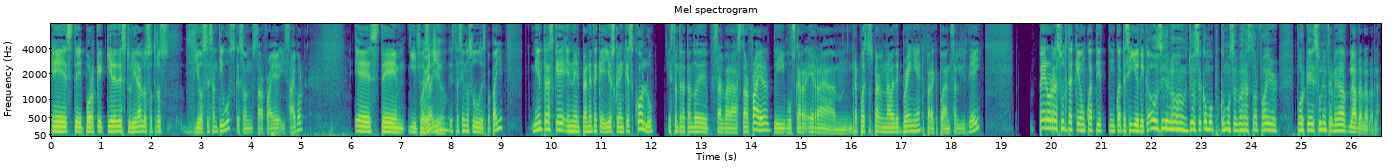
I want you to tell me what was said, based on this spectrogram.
Este, porque quiere destruir a los otros dioses antiguos, que son Starfire y Cyborg. Este, y Se pues ahí chido. está haciendo su despapalle. Mientras que en el planeta que ellos creen que es Colu, están tratando de salvar a Starfire y buscar era, um, repuestos para la nave de Brainiac para que puedan salir de ahí. Pero resulta que un, cuate, un cuatecillo de que, oh, sí, no, yo sé cómo, cómo salvar a Starfire porque es una enfermedad, bla, bla, bla, bla, bla.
